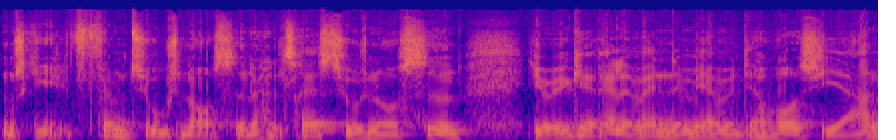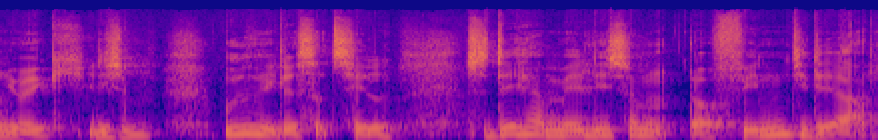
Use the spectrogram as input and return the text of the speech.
måske 5.000 år siden, 50.000 år siden, jo ikke er relevante mere, men det har vores hjerne jo ikke ligesom udviklet sig til. Så det her med ligesom at finde de der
